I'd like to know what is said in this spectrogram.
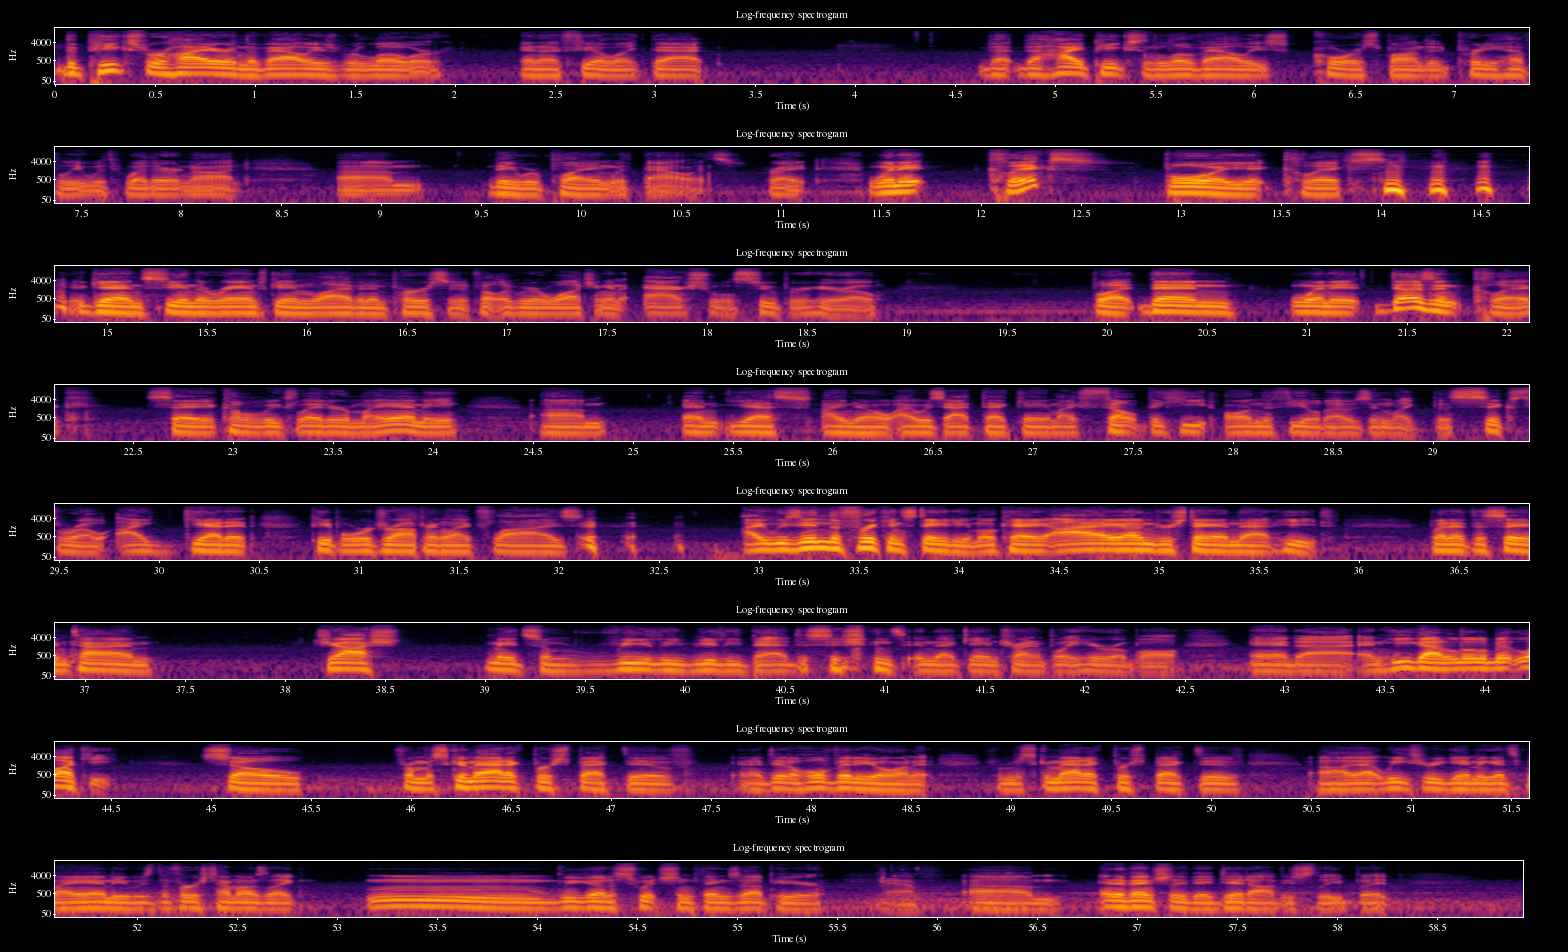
the peaks were higher and the valleys were lower and i feel like that that the high peaks and low valleys corresponded pretty heavily with whether or not um, they were playing with balance right when it clicks boy it clicks again seeing the rams game live and in person it felt like we were watching an actual superhero but then when it doesn't click say a couple weeks later in miami um, and yes, I know I was at that game. I felt the heat on the field. I was in like the sixth row. I get it. People were dropping like flies. I was in the freaking stadium, okay? I understand that heat. But at the same time, Josh made some really, really bad decisions in that game trying to play hero ball. And uh, and he got a little bit lucky. So from a schematic perspective, and I did a whole video on it, from a schematic perspective, uh, that week three game against Miami was the first time I was like, mm, we got to switch some things up here. Yeah. Um, and eventually they did, obviously, but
